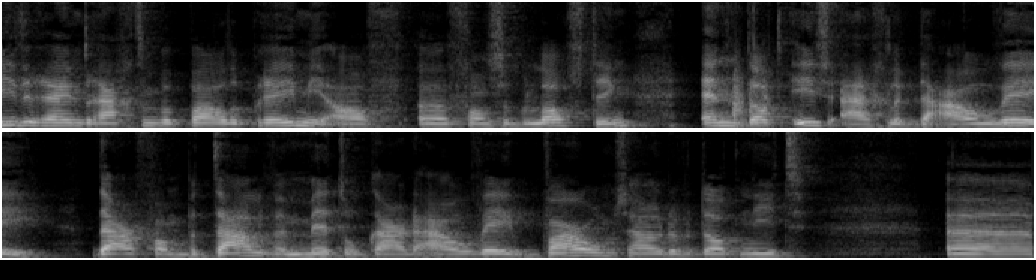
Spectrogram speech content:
Iedereen draagt een bepaalde premie af uh, van zijn belasting. En dat is eigenlijk de AOW. Daarvan betalen we met elkaar de AOW. Waarom zouden we dat niet uh,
